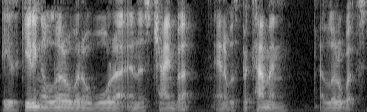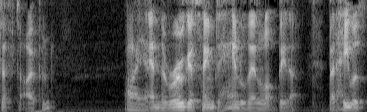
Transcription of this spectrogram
he was getting a little bit of water in his chamber, and it was becoming a little bit stiff to open. Oh yeah. And the Ruger seemed to handle that a lot better. But he was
